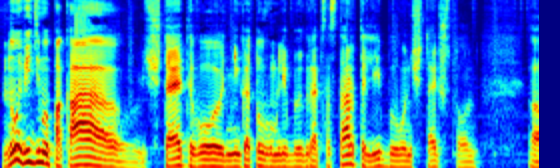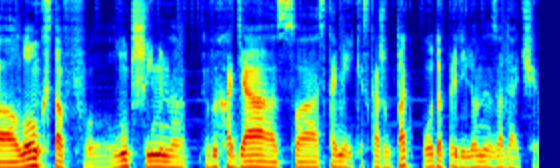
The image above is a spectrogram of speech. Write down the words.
Ну, видимо, пока считает его не готовым либо играть со старта, либо он считает, что он э, Лонгстаф лучше именно выходя со скамейки, скажем так, под определенные задачи.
